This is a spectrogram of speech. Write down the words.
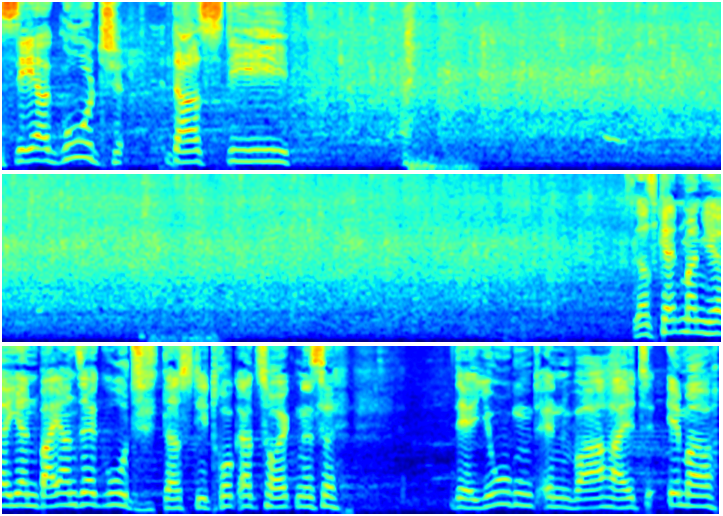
sehr gut, dass die Das kennt man ja hier in Bayern sehr gut, dass die Druckerzeugnisse der Jugend in Wahrheit immer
